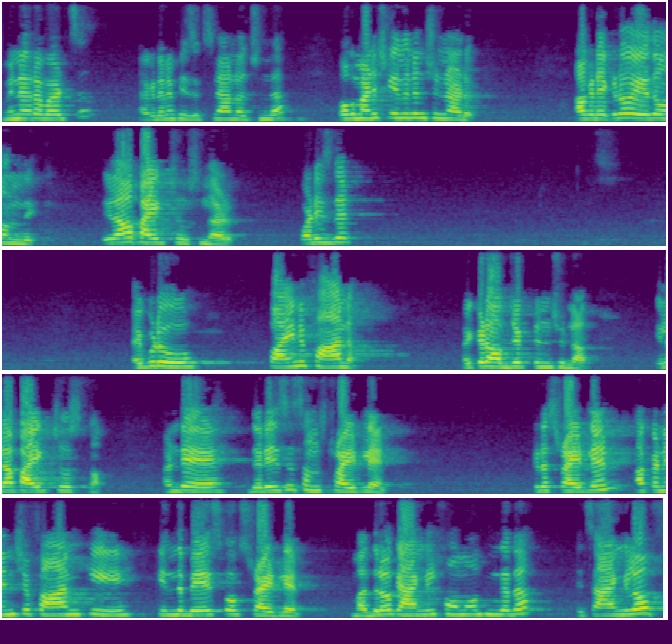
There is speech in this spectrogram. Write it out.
విన్నారా వర్డ్స్ ఎక్కడైనా ఫిజిక్స్ ల్యాండ్ వచ్చిందా? ఒక మనిషి కింద నుంచి ఉన్నాడు. అక్కడెక్కడో ఏదో ఉంది. ఇలా పైకి చూస్తున్నాడు. వాట్ ఈస్ దట్ ఇప్పుడు పైన ఫ్యాన్ ఇక్కడ ఆబ్జెక్ట్ ఉంచున్నారు ఇలా పైకి చూస్తున్నాం. అంటే there is some straight line ఇక్కడ స్ట్రైట్ లైన్ అక్కడ నుంచి ఫ్యాన్కి కింద బేస్ ఒక స్ట్రైట్ లైన్ మధ్యలో ఒక యాంగిల్ ఫామ్ అవుతుంది కదా? ఇట్స్ యాంగిల్ ఆఫ్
